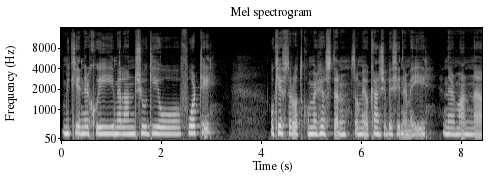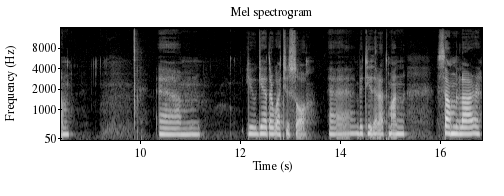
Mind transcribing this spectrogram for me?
mycket energi mellan 20 och 40. Och efteråt kommer hösten som jag kanske befinner mig i. När man um, um, you gather what you saw. Uh, betyder att man samlar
